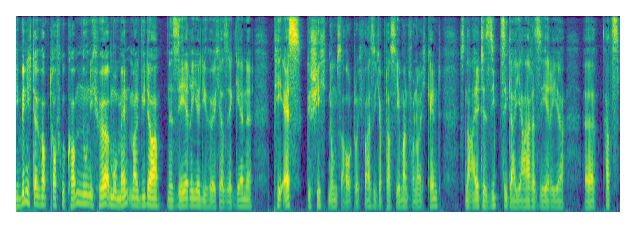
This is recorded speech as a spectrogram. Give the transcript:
Wie bin ich da überhaupt drauf gekommen? Nun, ich höre im Moment mal wieder eine Serie, die höre ich ja sehr gerne. PS Geschichten ums Auto. Ich weiß nicht, ob das jemand von euch kennt. Ist eine alte 70er Jahre Serie. Äh, Hat es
